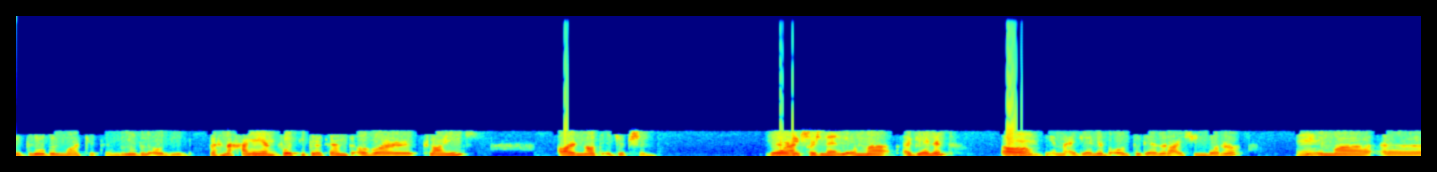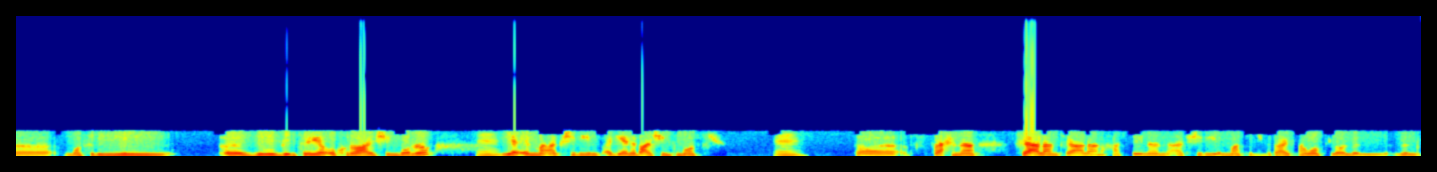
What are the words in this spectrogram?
a global market and global audience فإحنا حاليا مم. 40% of our clients are not Egyptian they're 40%. actually يا إما أجانب آه. يا إما أجانب all together عايشين بره يا. إما آه، مصريين آه، ذو جنسية أخرى عايشين بره. يا إما actually أجانب عايشين في مصر مم. ف... فإحنا فعلا فعلا حسينا إن actually ال message بتاعتنا واصلة لل لل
